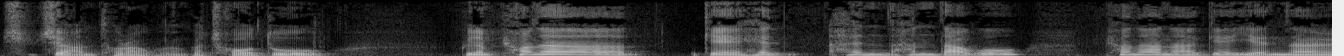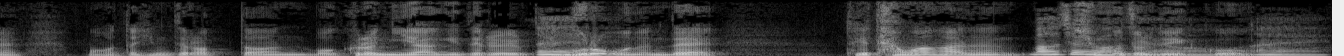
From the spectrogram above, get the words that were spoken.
쉽지 않더라고요. 그러니까 저도 그냥 편하게 해, 한다고 편안하게 옛날 뭐 어떤 힘들었던 뭐 그런 이야기들을 네. 물어보는데 되게 당황하는 맞아요, 친구들도 맞아요. 있고 네.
